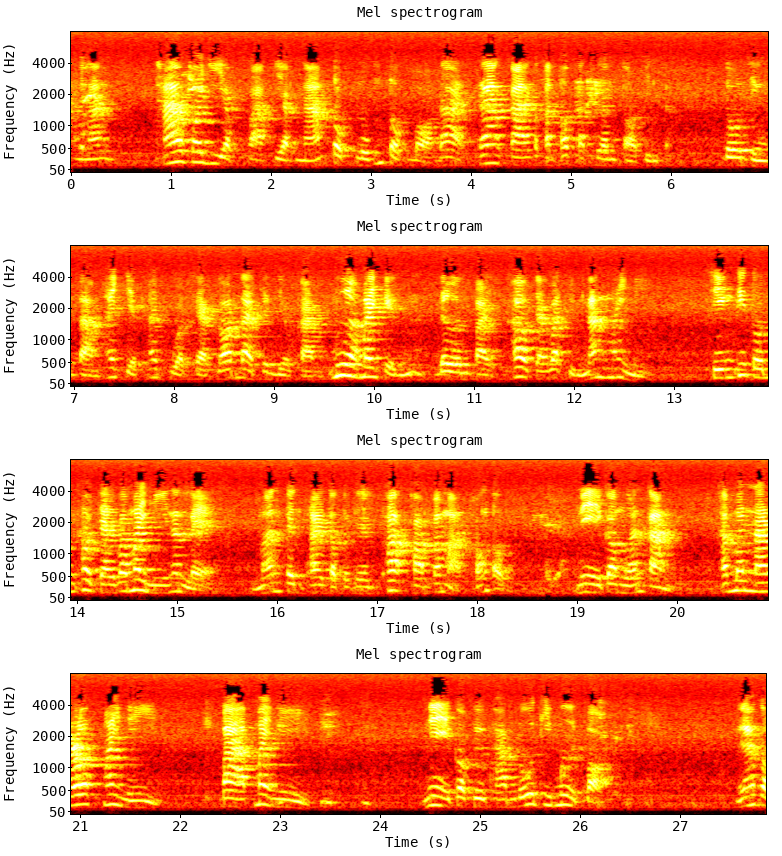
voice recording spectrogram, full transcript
ทั้งนั้นเท้าก็เหยียบฝากเหยียบน้ำตกหลุมตกบ่อได้ ร่างกายก็กระทบกระเทือนต่อสิ่ง โดนสิ่งต่างให้เจ็บให้ปวดแสบร้อนได้เช่นเดียวกัน เมื่อไม่เห็นเดินไป เข้าใจว่าสิ่งนั้นไม่มี สิ่งที่ตนเข้าใจว่าไม่มีนั่นแหละ มันเป็นภัยต่อตนเองเพราะความประมาทของตนนี่ก็เหมือนกันคำว่านรกไม่มี บาปไม่มี นี่ก็คือความรู้ที่มืดบอดแล้วก็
